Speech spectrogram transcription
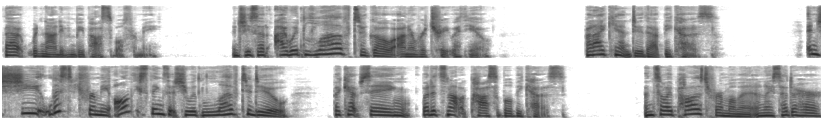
that would not even be possible for me. And she said, I would love to go on a retreat with you, but I can't do that because. And she listed for me all these things that she would love to do, but kept saying, but it's not possible because. And so I paused for a moment and I said to her,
